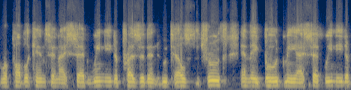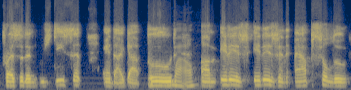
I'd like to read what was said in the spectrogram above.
Republicans, and I said, "We need a president who tells the truth," and they booed me. I said, "We need a president who's decent," and I got booed. wow Um, it is it is an absolute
